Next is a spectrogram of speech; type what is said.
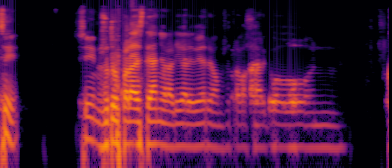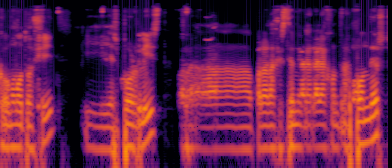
Sí. Sí, nosotros para este año la Liga LBR vamos a trabajar con, con Motosheet y Sportlist para, para la gestión de carreras con transponders,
